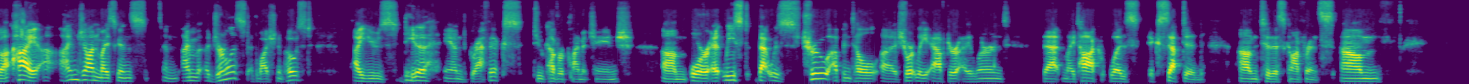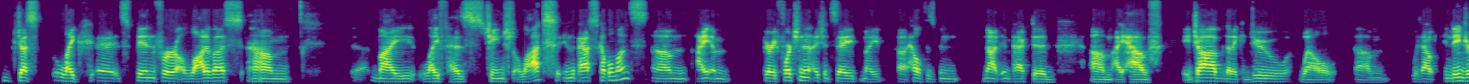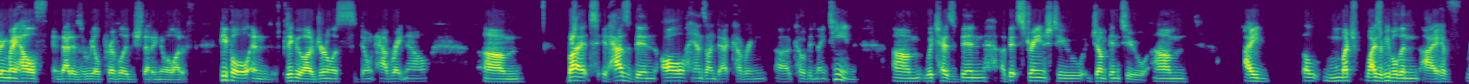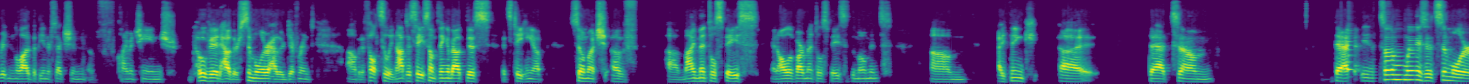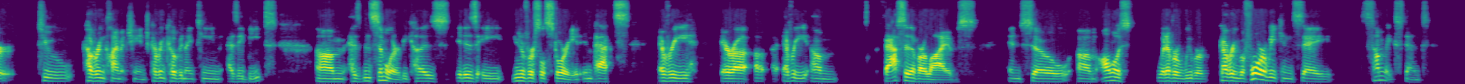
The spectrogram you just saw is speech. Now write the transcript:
So, hi, I'm John Muyskens, and I'm a journalist at the Washington Post. I use data and graphics to cover climate change, um, or at least that was true up until uh, shortly after I learned that my talk was accepted um, to this conference. Um, just like uh, it's been for a lot of us, um, uh, my life has changed a lot in the past couple months. Um, I am very fortunate, I should say. My uh, health has been not impacted. Um, I have a job that I can do well um, without endangering my health, and that is a real privilege that I know a lot of people, and particularly a lot of journalists, don't have right now. Um, but it has been all hands on deck covering uh, COVID-19 um, which has been a bit strange to jump into. Um, I, uh, much wiser people than I have written a lot about the intersection of climate change COVID, how they're similar, how they're different. Uh, but it felt silly not to say something about this. It's taking up so much of uh, my mental space and all of our mental space at the moment. Um, I think uh, that um, that in some ways it's similar to covering climate change, covering COVID-19 as a beat um, has been similar because it is a universal story. It impacts every era, uh, every um, facet of our lives. And so um, almost whatever we were covering before, we can say some extent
